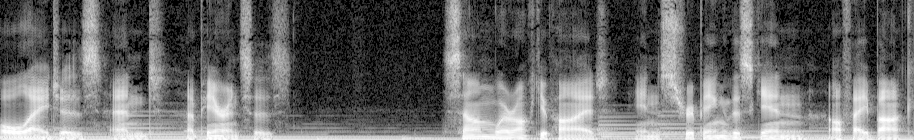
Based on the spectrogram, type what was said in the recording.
all ages and appearances. Some were occupied in stripping the skin off a buck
